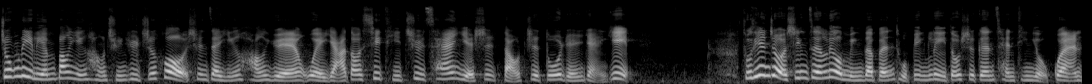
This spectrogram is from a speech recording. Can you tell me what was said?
中立联邦银行群聚之后，现在银行员尾牙到西提聚餐，也是导致多人染疫。昨天就有新增六名的本土病例，都是跟餐厅有关。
